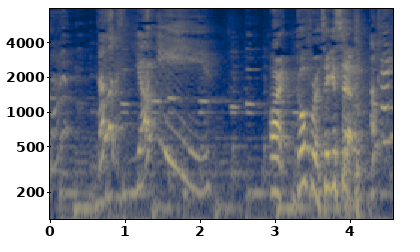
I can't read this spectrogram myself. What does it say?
that, that looks yummy. All right, go for it. Take a sip. Okay.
